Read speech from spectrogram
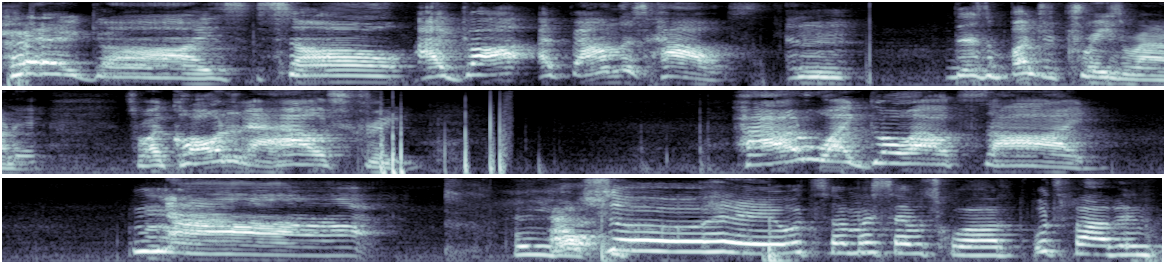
Hey guys, so I got I found this house and there's a bunch of trees around it. So I called it a house tree. How do I go outside? Nah. So hey, what's up, my seven squad? What's poppin'?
